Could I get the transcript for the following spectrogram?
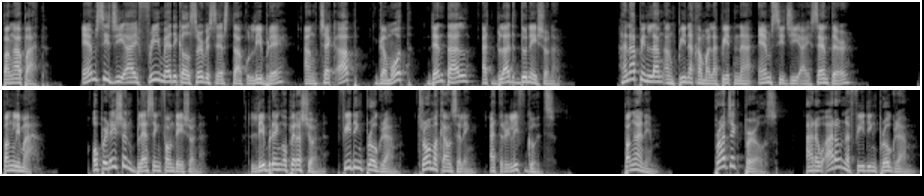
Pangapat, MCGI Free Medical Services Taku Libre, ang check-up, gamot, dental at blood donation. Hanapin lang ang pinakamalapit na MCGI Center. Panglima, Operation Blessing Foundation. Libreng operasyon, feeding program, trauma counseling at relief goods. Panganim, Project Pearls, araw-araw na feeding program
